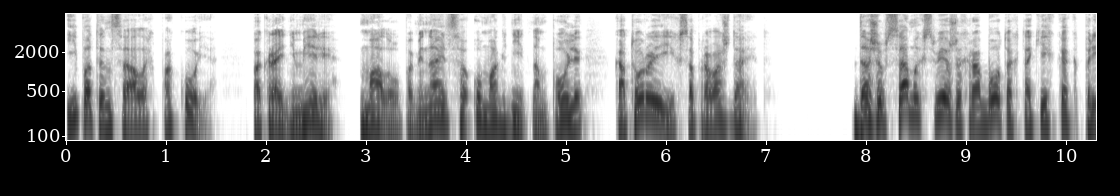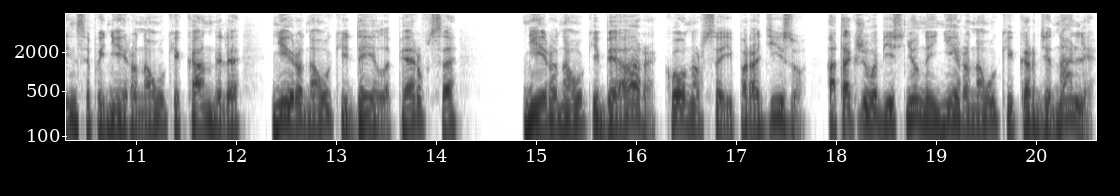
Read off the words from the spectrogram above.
и потенциалах покоя. По крайней мере, мало упоминается о магнитном поле, которое их сопровождает. Даже в самых свежих работах, таких как «Принципы нейронауки Канделя», «Нейронауки Дейла Первса», «Нейронауки Беара», «Коннорса» и «Парадизо», а также в объясненной нейронауке Кардинале,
